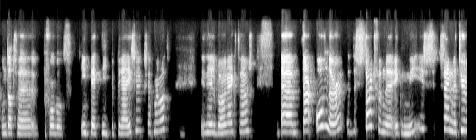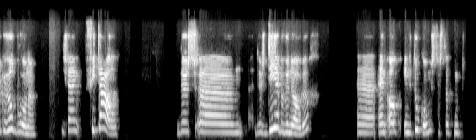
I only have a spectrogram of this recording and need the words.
omdat we bijvoorbeeld impact niet beprijzen, ik zeg maar wat. Een hele belangrijke trouwens. Um, daaronder, de start van de economie, is, zijn natuurlijke hulpbronnen. Die zijn vitaal. Dus, uh, dus die hebben we nodig. Uh, en ook in de toekomst. Dus dat moet,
